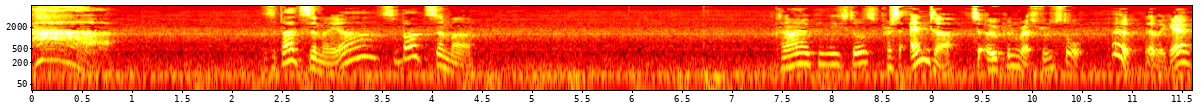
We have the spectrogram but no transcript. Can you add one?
ah, it's a Badzimmer, yeah? It's a Badzimmer. Can I open these doors? Press enter to open restroom store. Oh, there we go.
